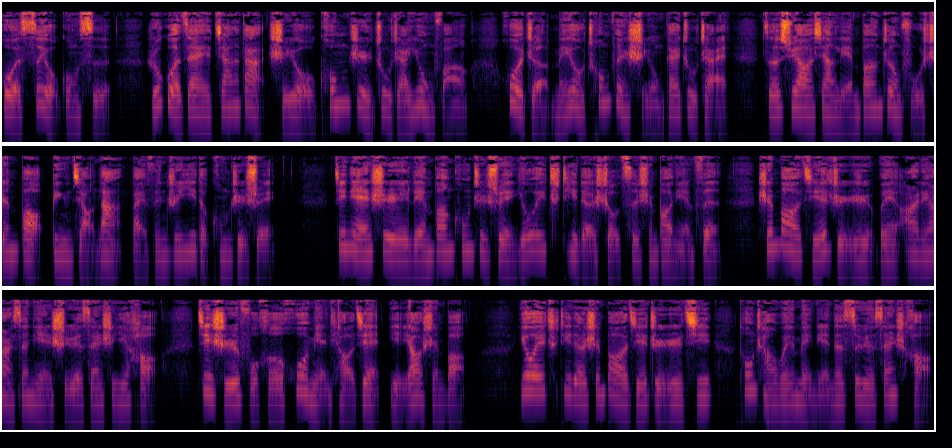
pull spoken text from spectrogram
或私有公司，如果在加拿大持有空置住宅用房，或者没有充分使用该住宅，则需要向联邦政府申报并缴纳百分之一的空置税。今年是联邦空置税 UHT 的首次申报年份，申报截止日为二零二三年十月三十一号，即使符合豁免条件，也要申报。UHT 的申报截止日期通常为每年的四月三十号，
